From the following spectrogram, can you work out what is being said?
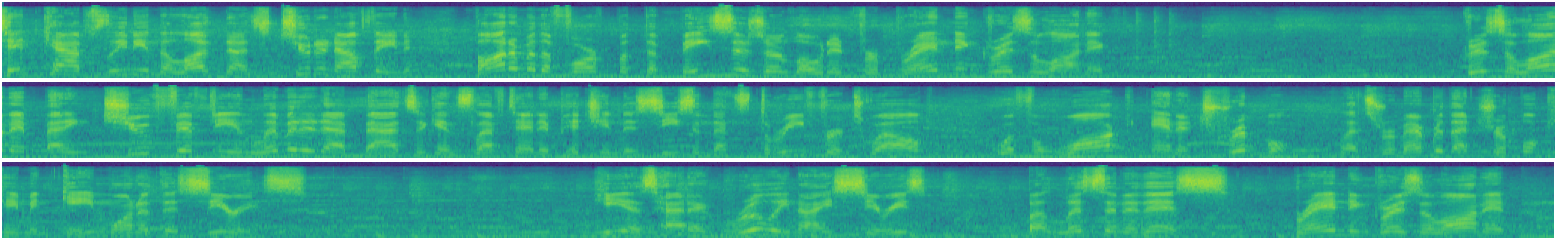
Tin Caps leading the Lugnuts 2 to nothing. Bottom of the fourth, but the bases are loaded for Brandon Grzelcyk. Grzelcyk batting 250 in limited at bats against left-handed pitching this season. That's 3 for 12 with a walk and a triple. Let's remember that triple came in game one of this series. He has had a really nice series, but listen to this. Brandon Grzelcyk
